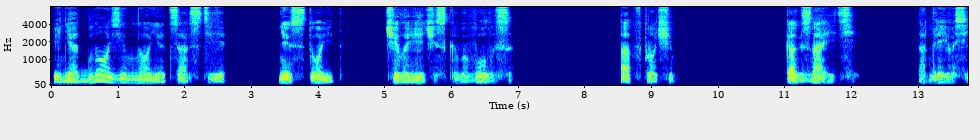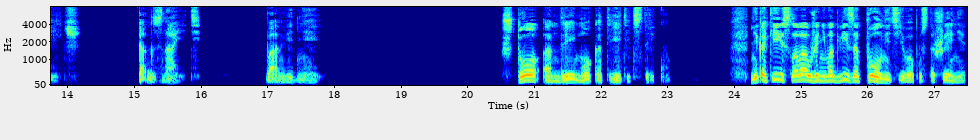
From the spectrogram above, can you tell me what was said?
и ни одно земное царствие не стоит человеческого волоса. А, впрочем, как знаете, Андрей Васильевич, как знаете. Вам видней. Что Андрей мог ответить старику? Никакие слова уже не могли заполнить его опустошение.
